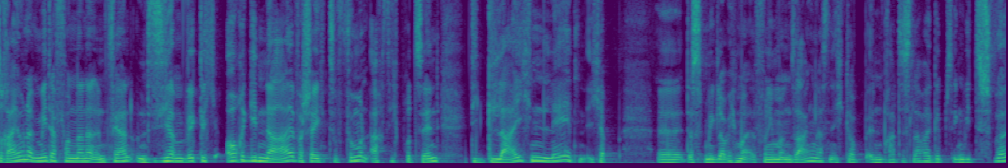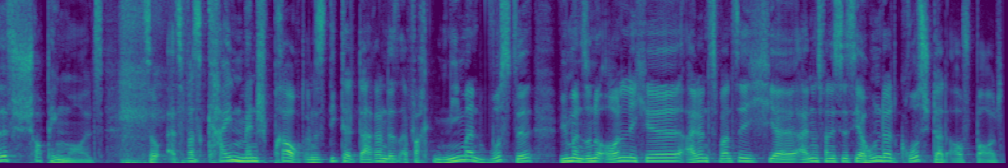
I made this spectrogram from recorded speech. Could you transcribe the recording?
300 Meter voneinander entfernt und sie haben wirklich original, wahrscheinlich zu 85 Prozent, die gleichen Läden. Ich habe äh, das mir, glaube ich, mal von jemandem sagen lassen. Ich glaube, in Bratislava gibt es irgendwie zwölf Shopping Malls. So, also was kein Mensch braucht. Und es liegt halt daran, dass einfach niemand wusste, wie man so eine ordentliche 21, äh, 21. Jahrhundert Großstadt aufbaut.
